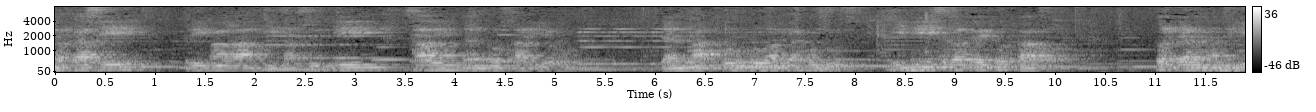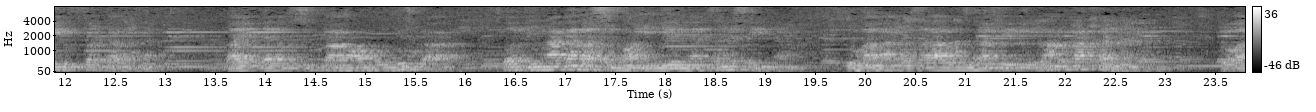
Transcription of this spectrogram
Terkasih, terimalah kitab suci, salib dan rosario, dan aku keluarga kudus. Ini sebagai bekal perjalanan hidup perkawinan, baik dalam suka maupun duka. Pergunakanlah semua ini dengan semestinya. Tuhan akan selalu mendampingi langkah kalian. Doa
